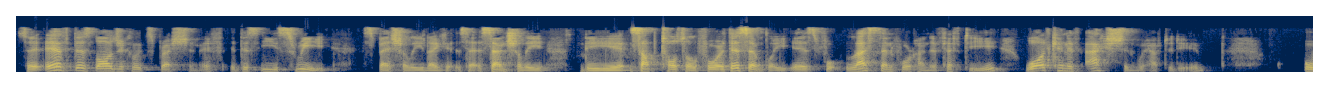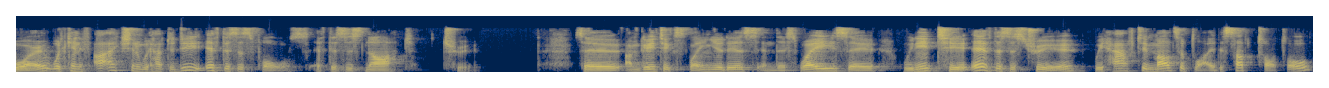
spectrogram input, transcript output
So if this logical expression, if this E3, especially like essentially the subtotal for this employee is for less than 450, what kind of action we have to do? Or what kind of action we have to do if this is false, if this is not true. So I'm going to explain you this in this way. So we need to, if this is true, we have to multiply the subtotal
